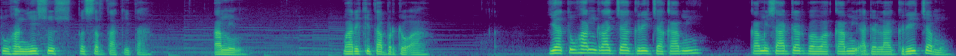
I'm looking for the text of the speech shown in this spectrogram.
Tuhan Yesus beserta kita. Amin. Mari kita berdoa. Ya Tuhan Raja gereja kami, kami sadar bahwa kami adalah gerejamu.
